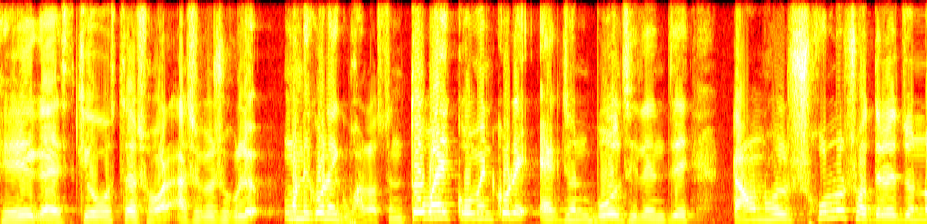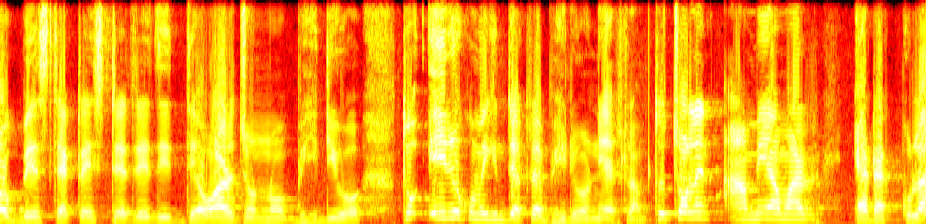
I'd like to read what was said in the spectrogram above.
হে গাইস কি অবস্থা সবার? আশা করি সকলে অনেক অনেক ভালো আছেন। তো ভাই কমেন্ট করে একজন বলছিলেন যে টাউন হল ষোলো সতেরোর জন্য বেস্ট একটা স্ট্র্যাটেজি দেওয়ার জন্য ভিডিও তো এইরকমই কিন্তু একটা ভিডিও নিয়ে আসলাম। তো চলেন আমি আমার অ্যাটাকগুলো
